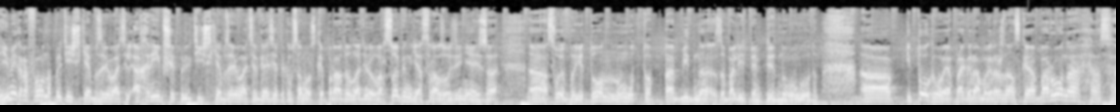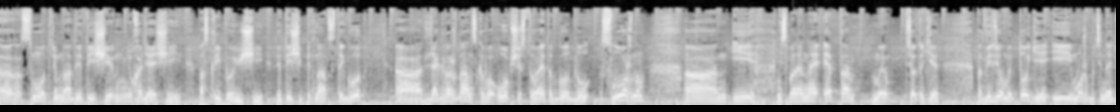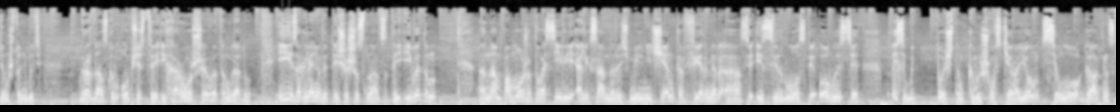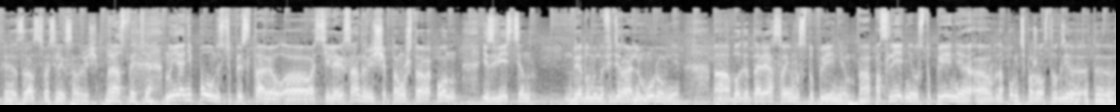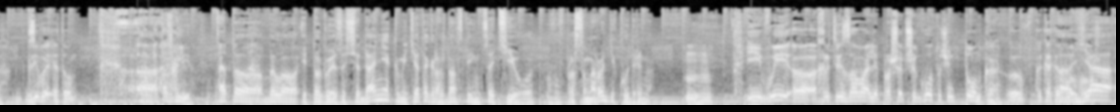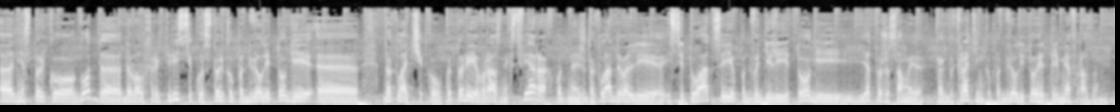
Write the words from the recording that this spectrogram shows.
И у микрофона политический обозреватель, охрипший политический обозреватель газеты «Комсомольская правда» Владимир Варсобин. Я сразу извиняюсь за а, свой баритон. Ну, вот обидно заболеть прямо перед Новым годом. А, итоговая программа «Гражданская оборона». А, смотрим на 2000, уходящий, поскрипывающий 2015 год. А, для гражданского общества этот год был сложным. А, и, несмотря на это, мы все-таки подведем итоги и, может быть, и найдем что-нибудь в гражданском обществе и хорошее в этом году. И заглянем в 2016. И в этом э, нам поможет Василий Александрович Мельниченко, фермер э, из Свердловской области. Если быть точным, Камышовский район, село Галкинское. Здравствуйте, Василий Александрович. Здравствуйте. Ну, я не полностью представил э, Василия Александровича, потому что он известен я думаю, на федеральном уровне, а, благодаря своим выступлениям. А, последнее выступление, а, напомните, пожалуйста, где, это, где вы это отожгли? Это было итоговое заседание Комитета гражданской инициативы в простонародье Кудрина. Угу. И вы э, охарактеризовали прошедший год очень тонко. Э, как это было Я ваше? не столько год давал характеристику, столько подвел итоги э, докладчиков, которые в разных сферах вот, знаешь, докладывали и ситуацию, подводили итоги. И я тоже самое, как бы кратенько подвел итоги тремя фразами.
